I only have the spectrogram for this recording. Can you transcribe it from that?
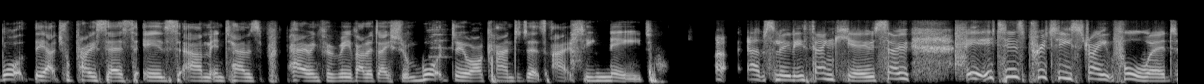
what the actual process is um, in terms of preparing for revalidation? What do our candidates actually need? Uh, absolutely, thank you. So it, it is pretty straightforward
